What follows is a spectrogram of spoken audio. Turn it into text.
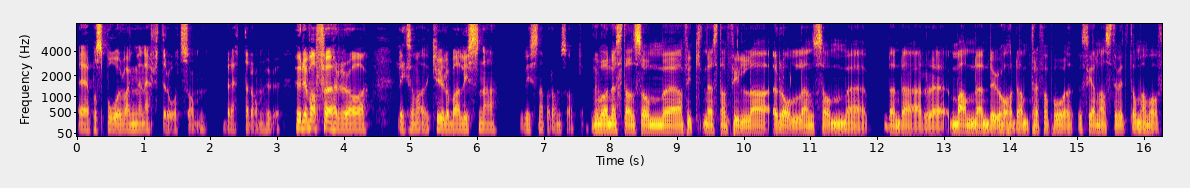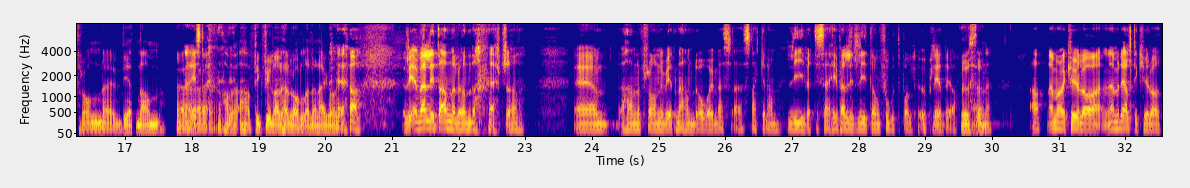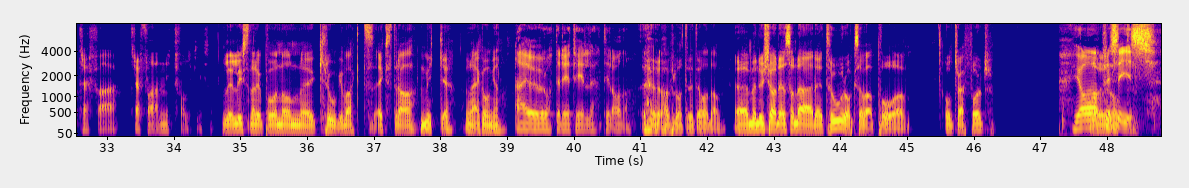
eh, på spårvagnen efteråt som berättade om hur, hur det var förr och liksom kul att bara lyssna, lyssna på de sakerna. Det var nästan som, eh, han fick nästan fylla rollen som eh, den där eh, mannen du Adam träffade på senast, jag vet inte om han var från Vietnam. Nej, han, han, fick fylla den rollen den här gången. ja, väldigt annorlunda eftersom han från Vietnam då var ju mest snackade om livet i sig, väldigt lite om fotboll upplevde jag. Just det. Men, ja, men det, var kul att, nej, men det är alltid kul att träffa, träffa nytt folk. Liksom. Lyssnar du på någon eh, krogvakt extra mycket den här gången? Nej, jag överlåter det till, till Adam. jag överlåter det till Adam. Eh, men du körde en sån där eh, tour också va, på Old Trafford? Ja, precis.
